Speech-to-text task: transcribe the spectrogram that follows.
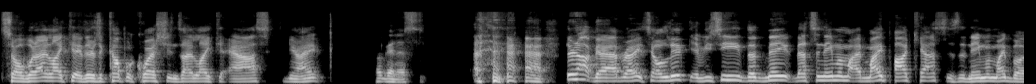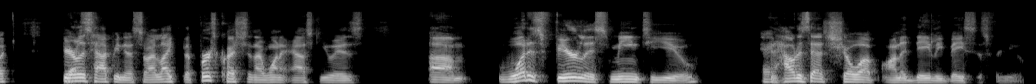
so what i like to there's a couple questions i like to ask you know right oh goodness. They're not bad right? So look if you see the name that's the name of my my podcast is the name of my book fearless yes. happiness. So i like the first question i want to ask you is um what does fearless mean to you? Okay. and how does that show up on a daily basis for you?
